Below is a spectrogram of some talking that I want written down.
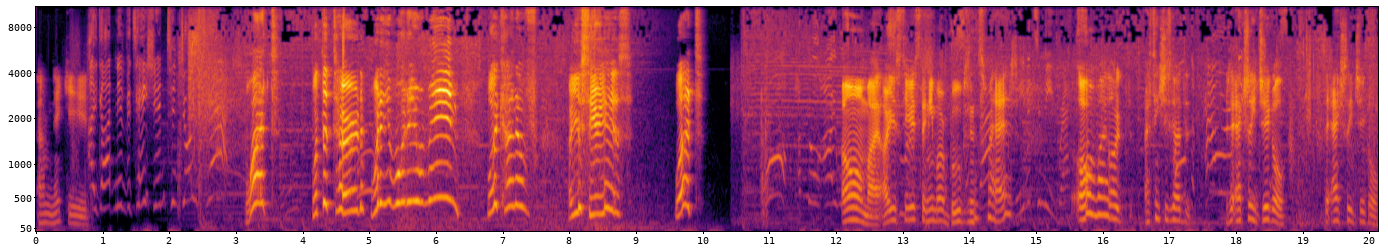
I'm naked. I got an invitation to join Smash! What? What the turd? What do you What do you mean? What kind of? Are you serious? What? Oh my! Are you serious? They need more boobs in Smash? Leave it to me, Rex. Oh my lord! I think she's got. They actually jiggle. They actually jiggle.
